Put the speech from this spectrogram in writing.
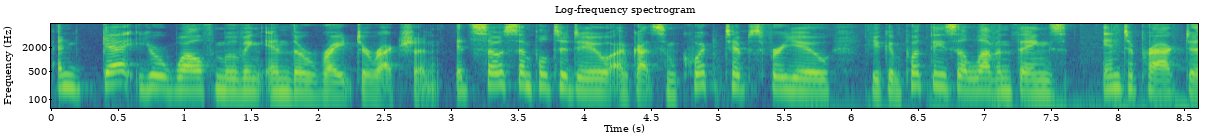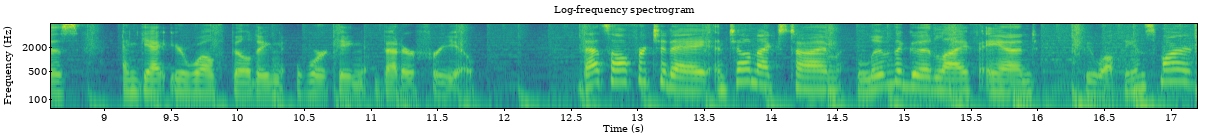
and get your wealth moving in the right direction. It's so simple to do. I've got some quick tips for you. You can put these 11 things into practice and get your wealth building working better for you. That's all for today. Until next time, live the good life and be wealthy and smart.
